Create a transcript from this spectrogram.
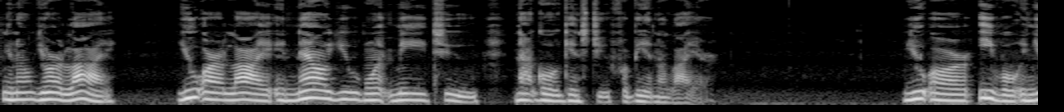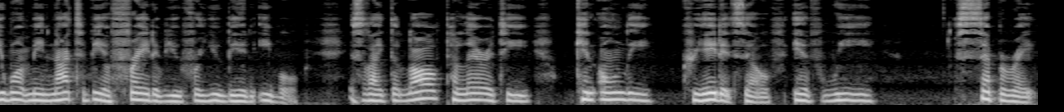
You know, you're a lie. You are a lie, and now you want me to not go against you for being a liar. You are evil, and you want me not to be afraid of you for you being evil. It's like the law of polarity can only create itself if we separate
